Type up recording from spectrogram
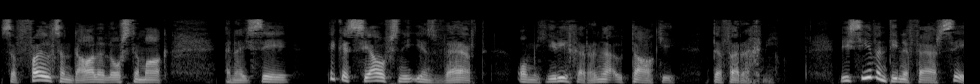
se vuil sandale los te maak en hy sê ek is selfs nie eens werd om hierdie geringe ou taakie te verrig nie. Die 17de vers sê:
